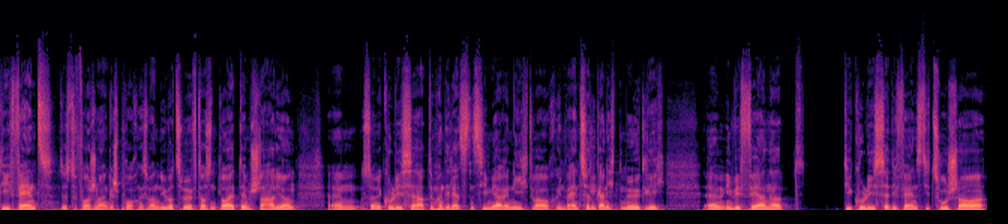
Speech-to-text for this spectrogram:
Die Fans, das hast du vorher schon angesprochen, es waren über 12.000 Leute im Stadion. Ähm, so eine Kulisse hatte man die letzten sieben Jahre nicht, war auch in Weinzettel gar nicht möglich. Ähm, inwiefern hat die Kulisse, die Fans, die Zuschauer,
